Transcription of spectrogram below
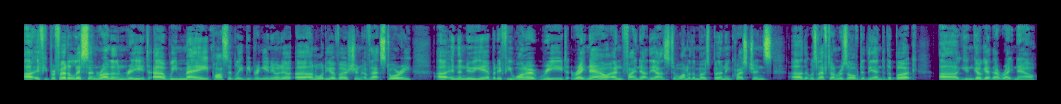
Uh, if you prefer to listen rather than read, uh, we may possibly be bringing you an, uh, an audio version of that story uh, in the new year. But if you want to read right now and find out the answer to one of the most burning questions uh, that was left unresolved at the end of the book, uh, you can go get that right now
